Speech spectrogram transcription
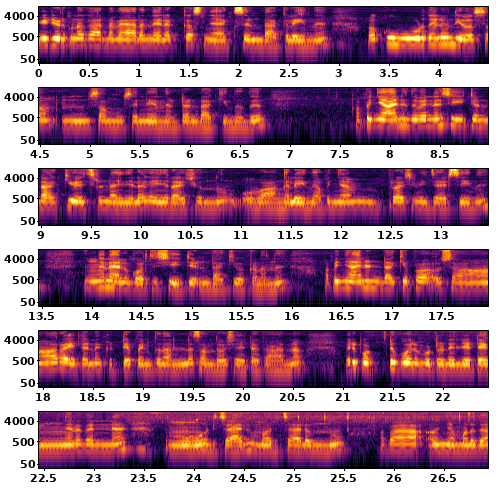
വീഡിയോ എടുക്കുന്ന കാരണം വേറെ എന്തെങ്കിലുമൊക്കെ സ്നാക്സ് ഉണ്ടാക്കലേന്ന്. അപ്പോൾ കൂടുതലും ദിവസം സമൂസ തന്നെ എന്നിട്ട് ഉണ്ടാക്കുന്നത്. അപ്പം ഞാനിത് തന്നെ ഷീറ്റ് ഉണ്ടാക്കി വെച്ചിട്ടുണ്ടായിരുന്നില്ല. കഴിഞ്ഞ പ്രാവശ്യം ഒന്നും വാങ്ങലായിരുന്നു അപ്പം ഞാൻ ഇപ്രാവശ്യം വിചാരിച്ചിരുന്നു എങ്ങനെയായാലും കുറച്ച് ഷീറ്റ് ഉണ്ടാക്കി വെക്കണമെന്ന് അപ്പം ഞാൻ ഉണ്ടാക്കിയപ്പോൾ ഉഷാറായിട്ട് തന്നെ കിട്ടിയപ്പോൾ എനിക്ക് നല്ല സന്തോഷമായിട്ടോ കാരണം ഒരു പൊട്ട് പോലും പൊട്ടുണ്ടില്ലേട്ട് എങ്ങനെ തന്നെ ഓടിച്ചാലും മുറിച്ചാലും ഒന്നും. അപ്പോൾ നമ്മളിതാ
